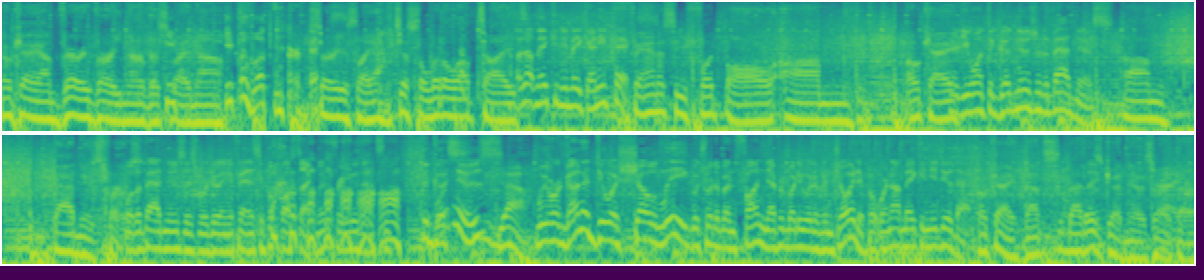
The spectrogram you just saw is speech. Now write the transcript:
Okay, I'm very, very nervous right now. You look nervous. Seriously, I'm just a little uptight. I'm not making you make any picks. Fantasy football, um, okay. Here, do you want the good news or the bad news? Um, bad news first. Well, the bad news is we're doing a fantasy football segment for you. That's the good What's- news. yeah. we were gonna do a show league, which would have been fun. and Everybody would have enjoyed it, but we're not making you do that. Okay, that's that is good news right, there.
